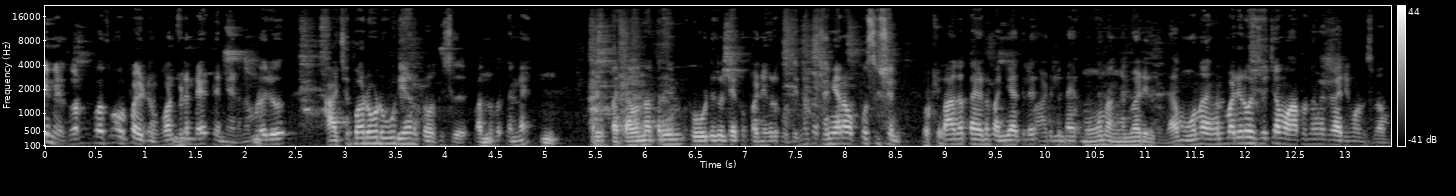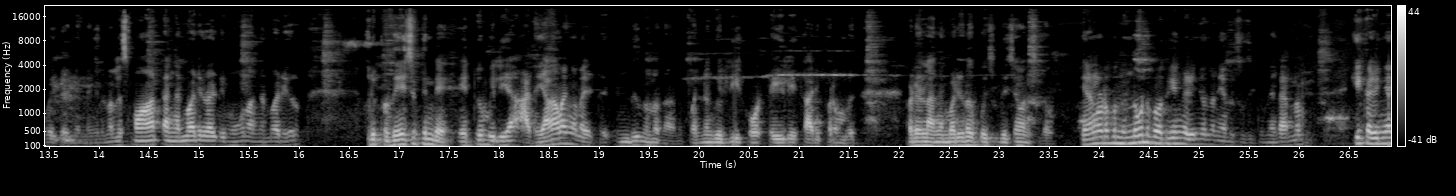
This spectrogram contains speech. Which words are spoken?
പിന്നെ ഉറപ്പ് ഉറപ്പായിട്ടും കോൺഫിഡന്റ് ആയിട്ട് തന്നെയാണ്. നമ്മളൊരു കാഴ്ചപ്പാടോട് കൂടിയാണ് പ്രവർത്തിച്ചത്. വന്നപ്പോൾ തന്നെ അത് പറ്റാവുന്ന അത്രയും റോഡുകളുടെയൊക്കെ പണികൾ കൊടുത്തിരുന്നു പക്ഷെ ഞാൻ ഓപ്പോസിഷൻ. ഭാഗത്തായിട്ട് പഞ്ചായത്തിലെ വാർഡിലുണ്ടായ മൂന്ന് അംഗൻവാടികളുണ്ട്. ആ മൂന്ന് അംഗൻവാടികൾ വെച്ച് വെച്ചാൽ മാത്രം നിങ്ങൾക്ക് കാര്യങ്ങൾ മനസ്സിലാവും പോയി കഴിഞ്ഞിട്ടുണ്ടെങ്കിൽ നല്ല സ്മാർട്ട് അംഗൻവാടികളായിട്ട് മൂന്ന് അംഗൻവാടികളും ഒരു പ്രദേശത്തിന്റെ ഏറ്റവും വലിയ അടയാളങ്ങളായിട്ട് ഉണ്ട് എന്നുള്ളതാണ്. പൊന്നംകൊല്ലി കോട്ടയിൽ കാരിപ്പറമ്പ് അവിടെയുള്ള അംഗൻവാടികളൊക്കെ പോയി ശ്രദ്ധിച്ചാൽ മനസ്സിലാവും. ഞങ്ങളോടൊപ്പം നിന്നുകൊണ്ട് പ്രവർത്തിക്കാൻ കഴിഞ്ഞു എന്നാണ് ഞാൻ വിശ്വസിക്കുന്നത്. കാരണം ഈ കഴിഞ്ഞ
